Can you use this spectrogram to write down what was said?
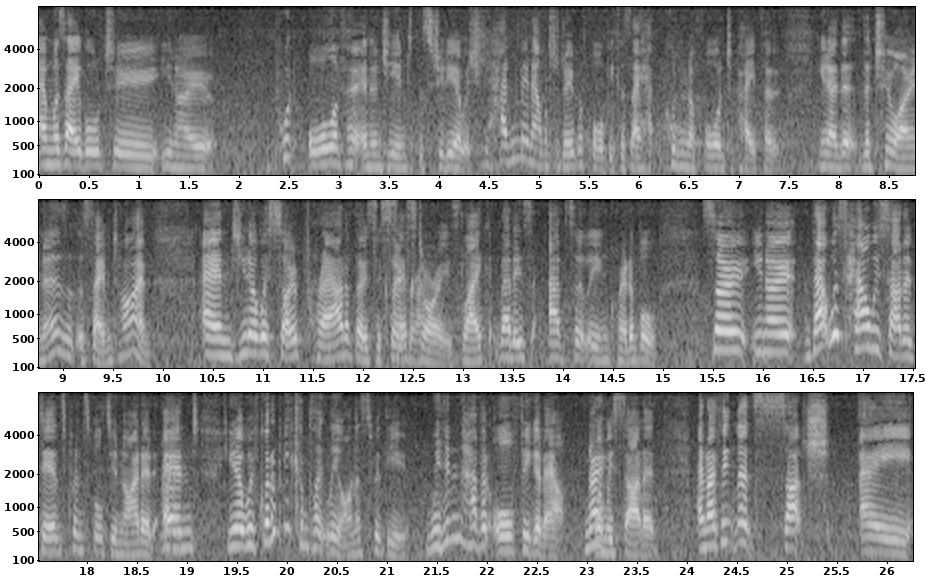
and was able to, you know, put all of her energy into the studio, which she hadn't been able to do before because they ha- couldn't afford to pay for, you know, the, the two owners at the same time. And you know, we're so proud of those success proud. stories. Like that is absolutely incredible. So, you know, that was how we started Dance Principals United. Mm. And, you know, we've got to be completely honest with you. We didn't have it all figured out No. when we started. And I think that's such a,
